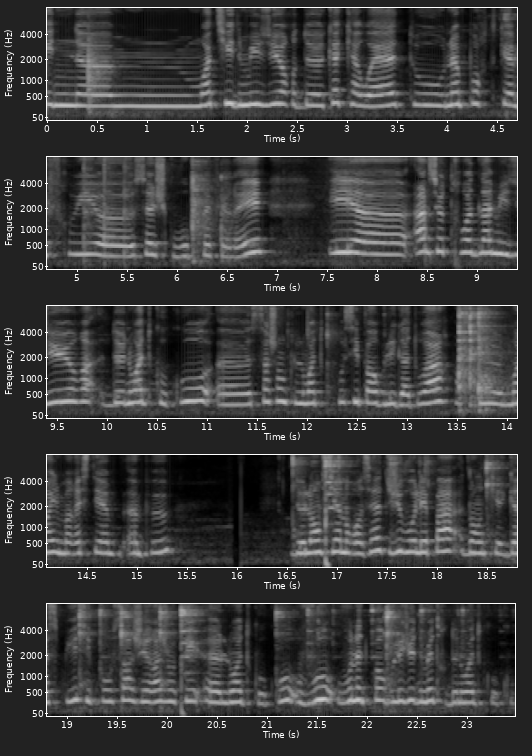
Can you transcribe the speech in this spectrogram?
une moitié de mesure de cacahuètes ou n'importe quel fruit sèche que vous préférez. Et un sur trois de la mesure de noix de coco, sachant que le noix de coco, c'est pas obligatoire parce que moi, il m'a resté un peu de l'ancienne recette. Je voulais pas donc gaspiller, c'est pour ça j'ai rajouté euh, noix de coco. Vous, vous n'êtes pas obligé de mettre de noix de coco.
